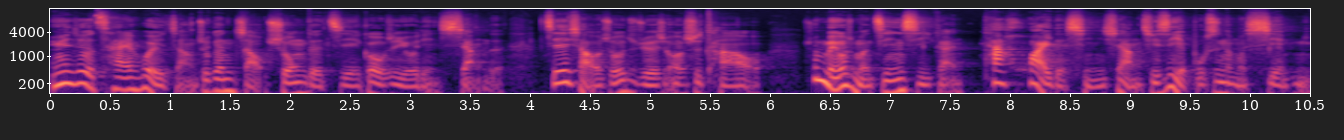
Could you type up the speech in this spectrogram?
因为这个猜会长就跟找凶的结构是有点像的，揭晓的时候就觉得说哦是他哦。就没有什么惊喜感，他坏的形象其实也不是那么鲜明，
